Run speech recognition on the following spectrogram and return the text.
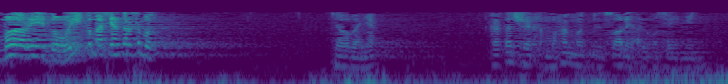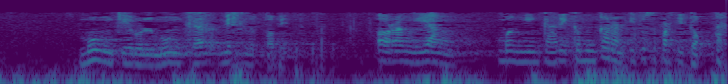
meridoi kemaksiatan tersebut. Jawabannya, Kata Syekh Muhammad bin Saleh Al-Utsaimin, mungkirul munkar mislu tabib. Orang yang mengingkari kemungkaran itu seperti dokter.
